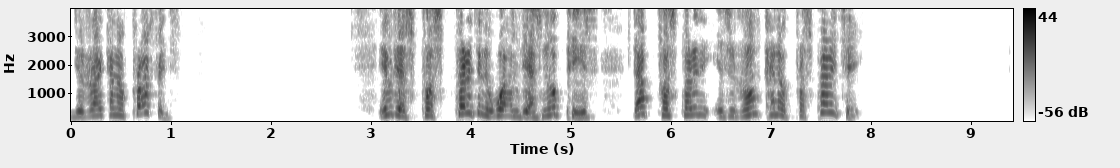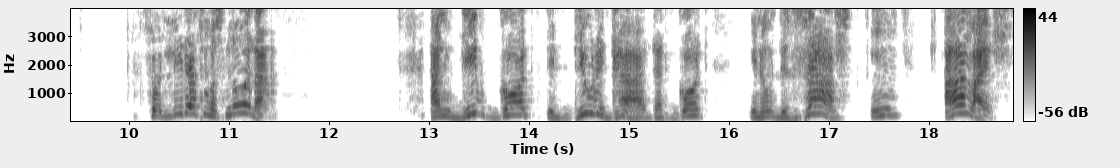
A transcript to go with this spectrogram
the right kind of profit. If there's prosperity in the world and there's no peace, that prosperity is the wrong kind of prosperity. So leaders must know that and give God the due regard that God, you know, deserves in our lives,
